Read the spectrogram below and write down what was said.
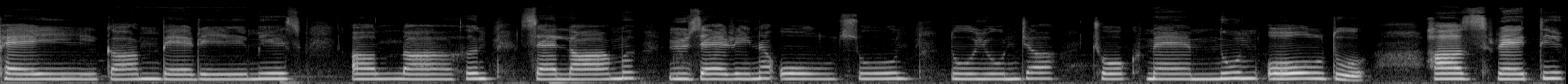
Peygamberimiz Allah'ın selamı üzerine olsun duyunca çok memnun oldu. Hazreti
